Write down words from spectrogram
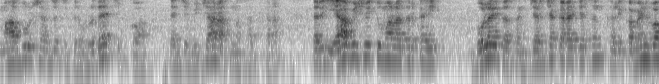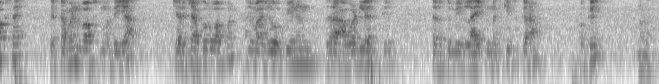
महापुरुषांचं चित्र हृदयात चिपकवा त्यांचे विचार आत्मसात करा. तर याविषयी तुम्हाला जर काही बोलायचं असेल चर्चा करायची असेल खाली कमेंट बॉक्स आहे. त्या कमेंट बॉक्समध्ये या. चर्चा करू आपण. जे माझे ओपिनियन जर आवडले असतील तर तुम्ही लाईक नक्कीच करा. ओके नमस्कार.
